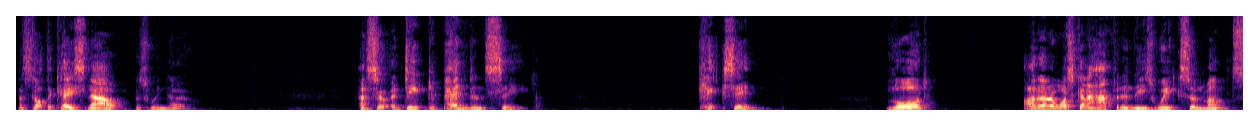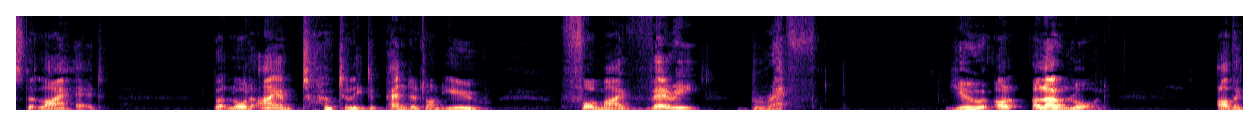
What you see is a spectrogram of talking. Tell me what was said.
That's not the case now, as we know. And so a deep dependency kicks in. Lord, I don't know what's going to happen in these weeks and months that lie ahead, but Lord, I am totally dependent on you for my very breath. You alone, Lord, are the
